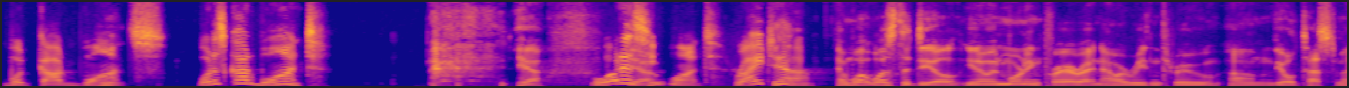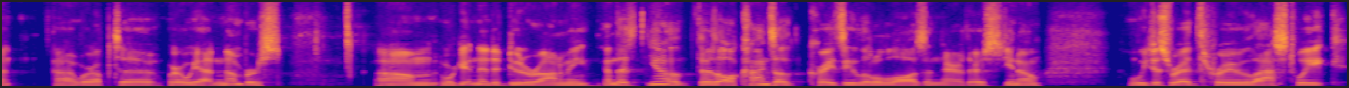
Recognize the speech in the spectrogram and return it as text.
what God wants. What does God want? yeah. What does Yeah. He want? Right? Yeah. And what was the deal? You know, in morning prayer right now, we're reading through um, the Old Testament. Uh, we're up to where are we at? Numbers. Um, we're getting into Deuteronomy, and there's you know there's all kinds of crazy little laws in there. There's you know, we just read through last week,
